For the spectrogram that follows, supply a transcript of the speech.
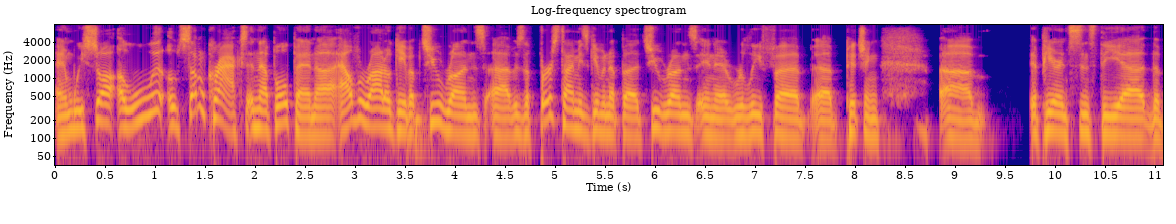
and we saw a little some cracks in that bullpen. Uh, Alvarado gave up two runs. Uh, it was the first time he's given up uh, two runs in a relief pitching um, appearance since the uh the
